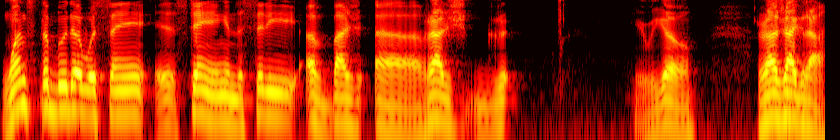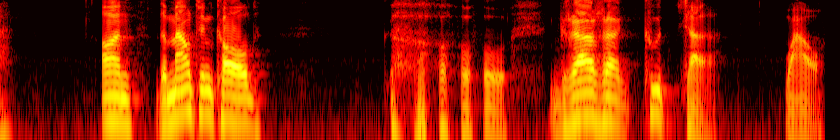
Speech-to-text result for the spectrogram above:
Once the Buddha was say, uh, staying in the city of Baj, uh. Here we go. Rajagra on the mountain called oh, Grarakuta. Wow.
